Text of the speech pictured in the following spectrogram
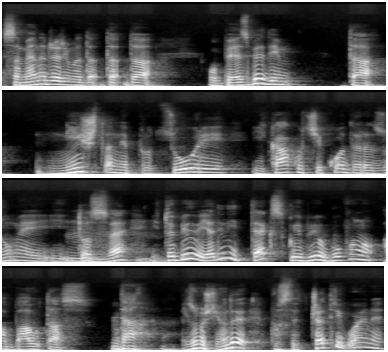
sa menadžerima da, da, da obezbedim da ništa ne procuri i kako će ko da razume i, i to Mm. sve. I to je bio jedini tekst koji je bio bukvalno about us. Da. Razumeš? I onda je posle četiri godine,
